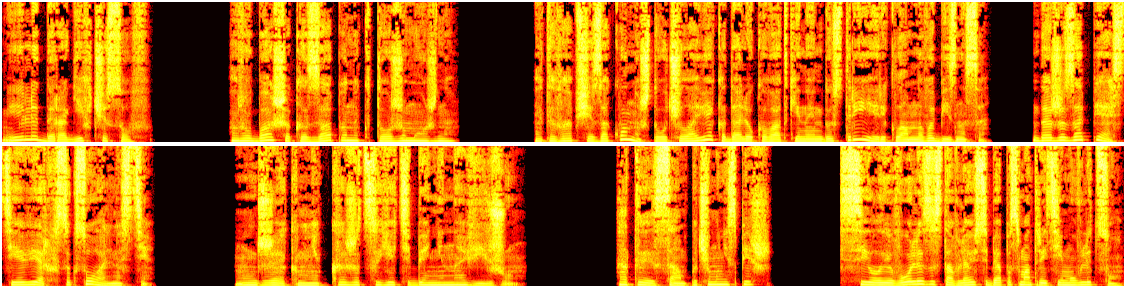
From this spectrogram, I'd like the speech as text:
Или дорогих часов. Рубашек и запонок тоже можно. Это вообще законно, что у человека, далекого от киноиндустрии и рекламного бизнеса, даже запястье верх сексуальности. Джек, мне кажется, я тебя ненавижу. А ты сам почему не спишь? Силой воли заставляю себя посмотреть ему в лицо.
